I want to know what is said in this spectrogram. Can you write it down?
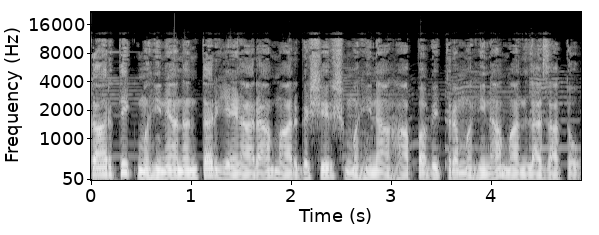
कार्तिक महिन्यानंतर येणारा मार्गशीर्ष महिना हा पवित्र महिना मानला जातो.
